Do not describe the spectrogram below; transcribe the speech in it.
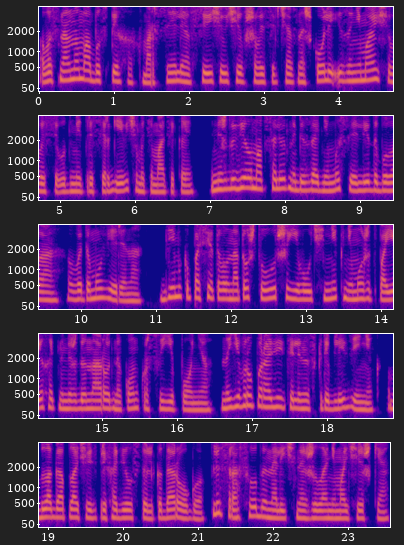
в основном об успехах Марселя, все еще учившегося в частной школе и занимающегося у Дмитрия Сергеевича математикой. Между делом абсолютно без задней мысли Лида была в этом уверена. Димка посетовал на то, что лучший его ученик не может поехать на международный конкурс в Японию. На Европу родители наскребли денег, благо оплачивать приходилось только дорогу, плюс расходы на личное желание мальчишки.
